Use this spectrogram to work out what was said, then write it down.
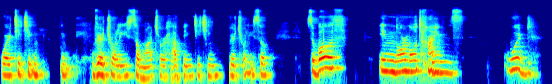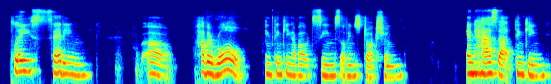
we're teaching virtually so much or have been teaching virtually. So so both in normal times would place setting uh, have a role in thinking about scenes of instruction and has that thinking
